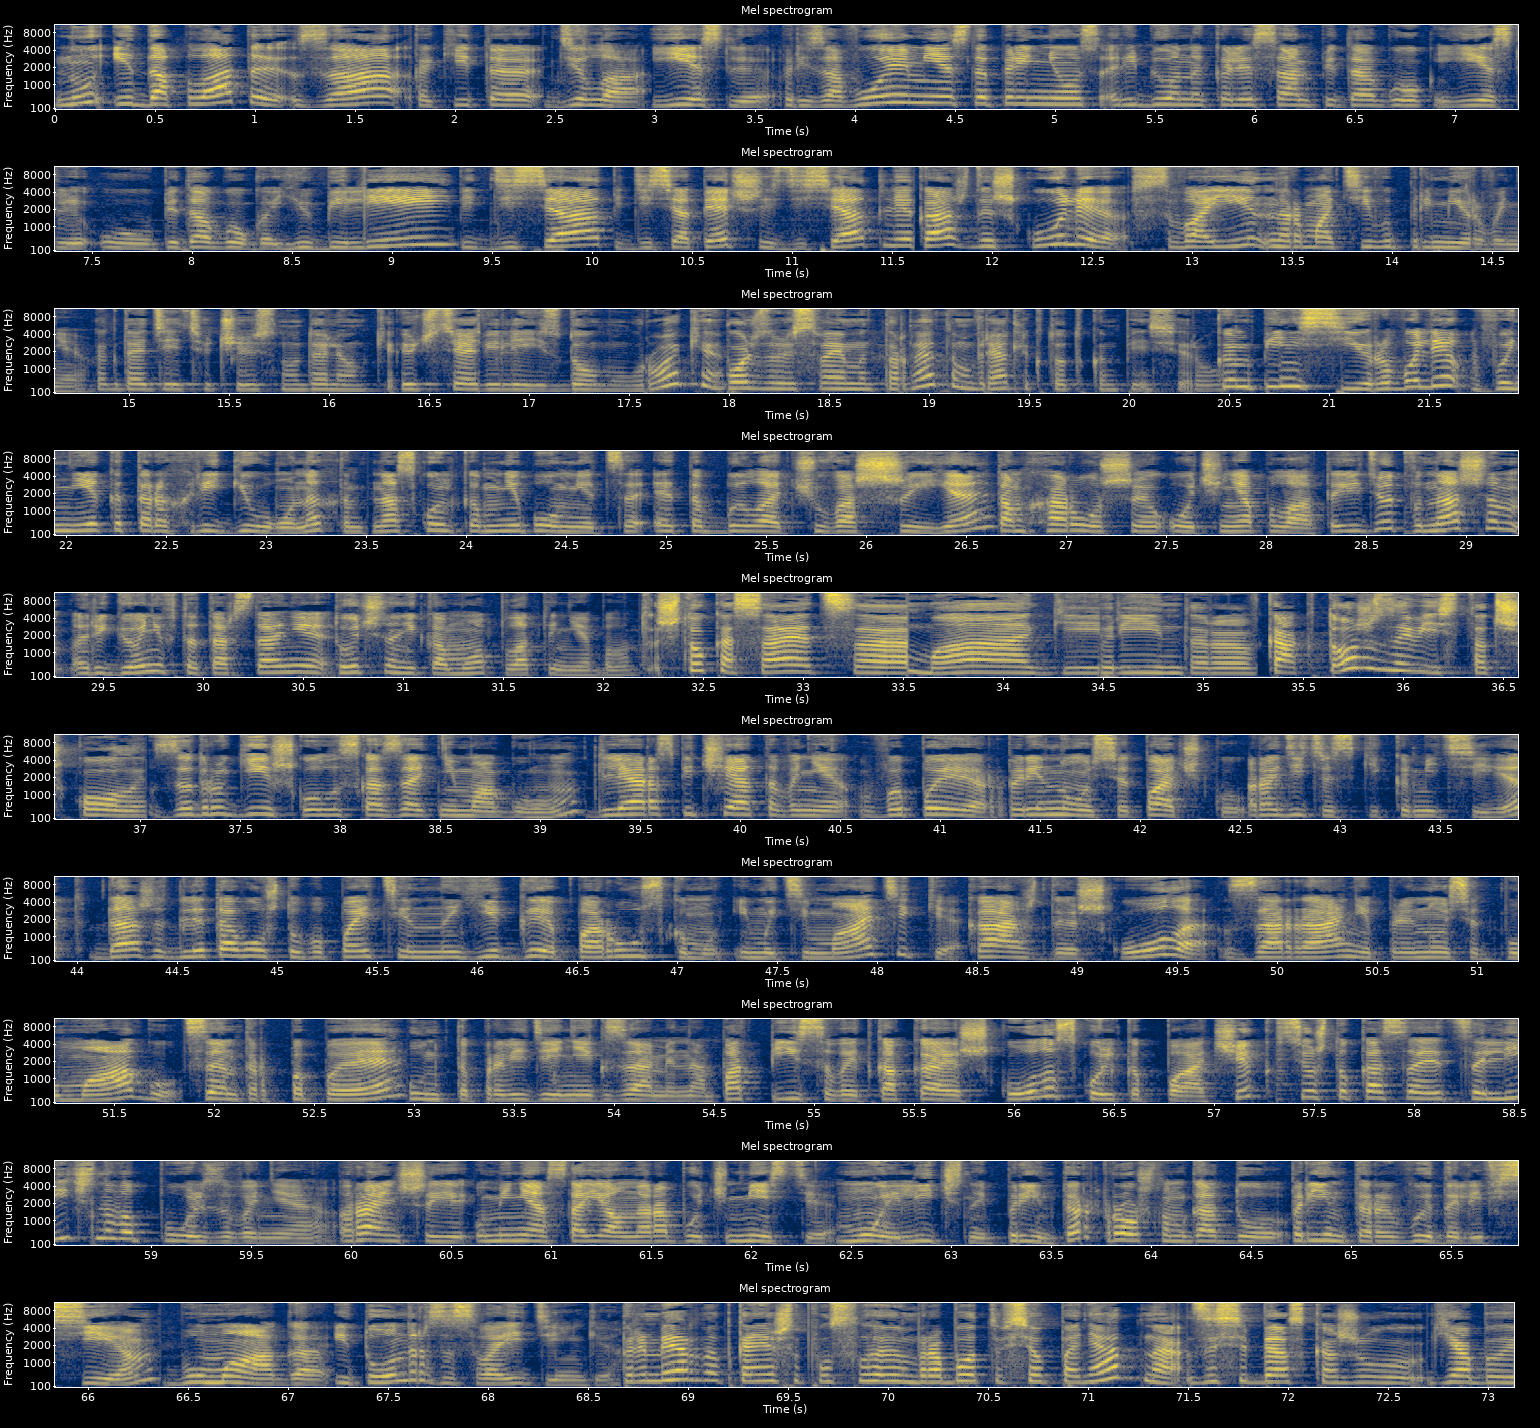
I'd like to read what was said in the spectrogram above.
ну и доплаты за какие-то дела. Если призовое место принес ребенок или сам педагог, если у педагога юбилей 50, 55, 60 лет, в каждой школе свои нормативы премирования. Когда дети учились на удаленке, и учителя вели из дома уроки, пользовались своим интернетом, вряд ли кто-то компенсировал. Компенсировали в некоторых регионах. Там, насколько мне помнится, это была Чувашия. Там хорошая очень оплата идет. В нашем регионе, в Татарстане, точно никому оплаты не было. Что касается магии, принтеров, как тоже зависит от школы? За другие школы сказать не могу. Для распечатывания ВПР приносят пачку родительский комитет. Даже для того, чтобы пойти на ЕГЭ по русскому и математике, каждая школа заранее приносит бумагу, центр ППЭ, пункта проведения экзамена, подписывает, какая школа, сколько пачек. Все, что касается личного пользования, раньше у меня стоял на рабочем месте мой личный принтер. В прошлом году принтеры выдали всем, бумага и тонер за свои деньги. Примерно, конечно, по условиям работы все понятно. За себя скажу, я бы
